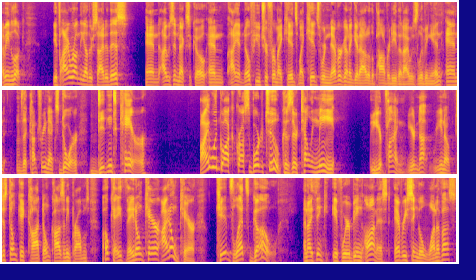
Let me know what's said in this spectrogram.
I mean, look, if I were on the other side of this and I was in Mexico and I had no future for my kids, my kids were never going to get out of the poverty that I was living in, and the country next door didn't care, I would walk across the border too because they're telling me you're fine. You're not, you know, just don't get caught. Don't cause any problems. Okay, they don't care. I don't care. Kids, let's go. And I think if we're being honest, every single one of us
